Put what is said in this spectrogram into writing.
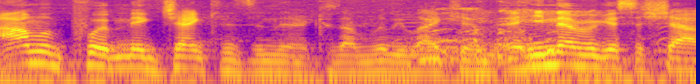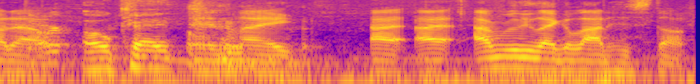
I'm gonna put Mick Jenkins in there because I really like him, and he never gets a shout out. Okay. And like, I, I, I really like a lot of his stuff.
